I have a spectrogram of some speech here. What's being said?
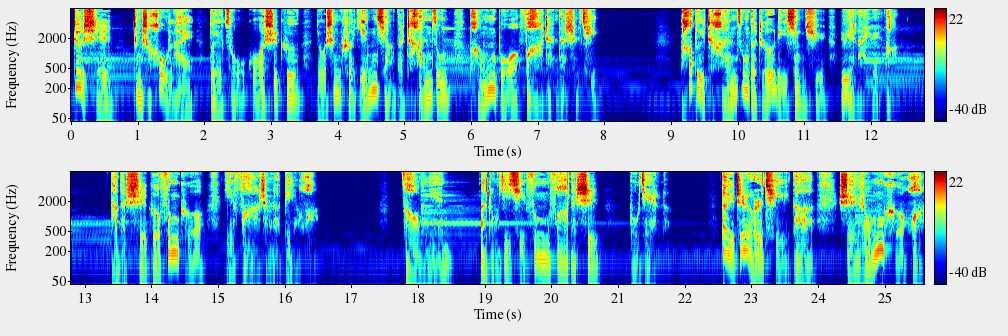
这时正是后来对祖国诗歌有深刻影响的禅宗蓬勃发展的时期。他对禅宗的哲理兴趣越来越大，他的诗歌风格也发生了变化。早年那种意气风发的诗不见了，代之而起的是融合画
